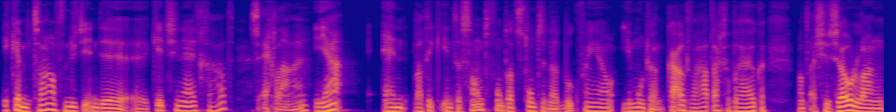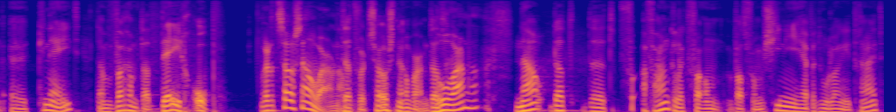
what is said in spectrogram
ik heb hem 12 minuten in de KitchenAid gehad. Dat is echt lang, hè? Ja, en wat ik interessant vond, dat stond in dat boek van jou. Je moet dan koud water gebruiken. Want als je zo lang eh kneedt, dan warmt dat deeg op. Wordt het zo snel warm dan? Dat wordt zo snel warm. Dat, Hoe warm dan? nou, dat, dat, afhankelijk van wat voor machine je hebt en hoe lang je draait,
